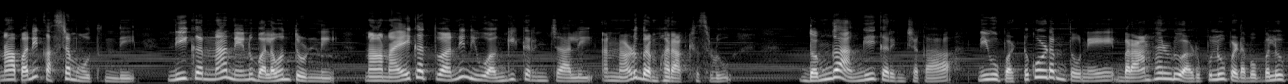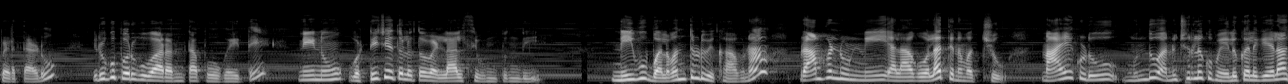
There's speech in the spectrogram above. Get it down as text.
నా పని కష్టమవుతుంది. నీకన్నా నేను బలవంతుణ్ణి. నా నాయకత్వాన్ని నీవు అంగీకరించాలి అన్నాడు బ్రహ్మరాక్షసుడు. దొంగ అంగీకరించక నీవు పట్టుకోవడంతోనే బ్రాహ్మణుడు అడుపులు పెడబొబ్బలు పెడతాడు. ఇరుగు పొరుగు వారంతా పోగైతే నేను వట్టి చేతులతో వెళ్ళాల్సి ఉంటుంది. నీవు బలవంతుడివి కావున బ్రాహ్మణుణ్ణి ఎలాగోలా తినవచ్చు. నాయకుడు ముందు అనుచరులకు మేలు కలిగేలా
